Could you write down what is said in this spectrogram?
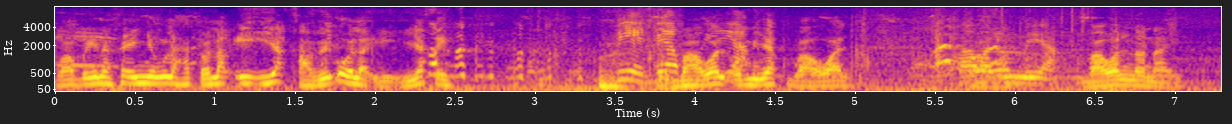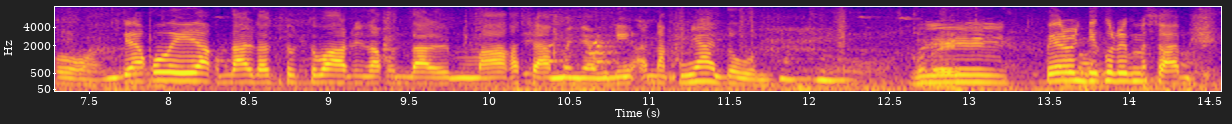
Bye-bye na sa inyong lahat. Walang iiyak. Sabi ko walang iiyak eh. Hindi, hindi ako Bawal iyak. umiyak, bawal. Bawal umiyak. Bawal na, Nay. Oo, hindi ako iyak dahil natutuwa rin ako dahil makakasama niya uling anak niya doon. Correct. Pero hindi ko rin masabi.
